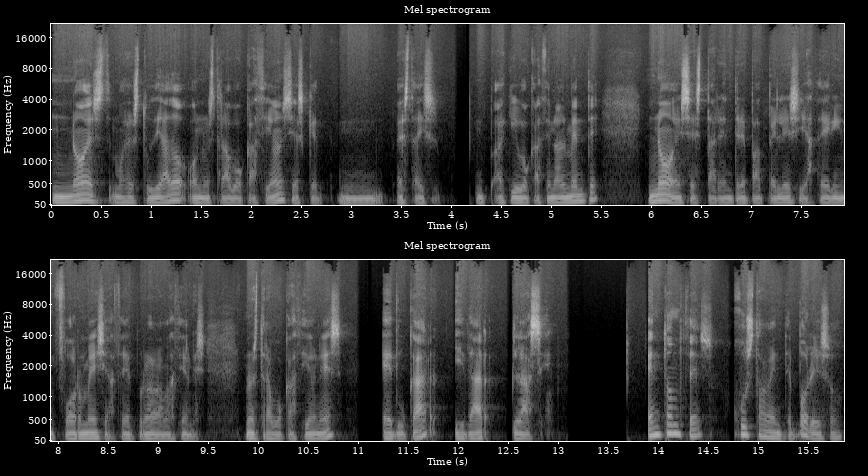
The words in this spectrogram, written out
no hemos estudiado, o nuestra vocación, si es que mm, estáis aquí vocacionalmente, no es estar entre papeles y hacer informes y hacer programaciones. Nuestra vocación es educar y dar clase. Entonces, justamente por eso,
